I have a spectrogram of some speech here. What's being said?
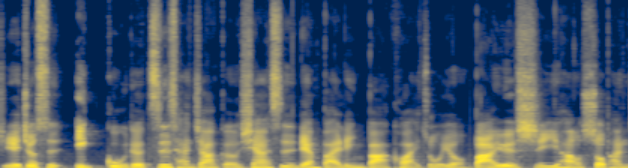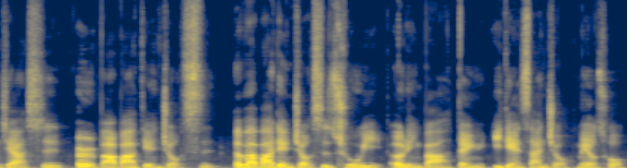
也就是一股的资产价格，现在是两百零八块左右。八月十一号收盘价是二八八点九四，二八八点九四除以二零八等于一点三九，没有错，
